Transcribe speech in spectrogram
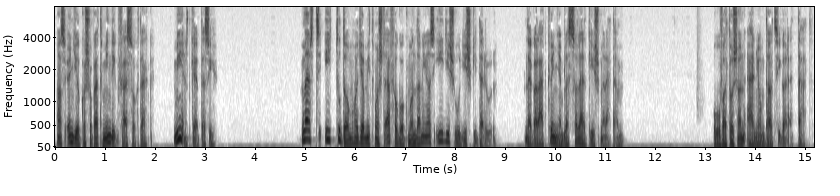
az öngyilkosokat mindig felszokták. Miért kérdezi? Mert így tudom, hogy amit most el fogok mondani, az így is úgy is kiderül. Legalább könnyebb lesz a lelkiismeretem. Óvatosan elnyomta a cigarettát.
